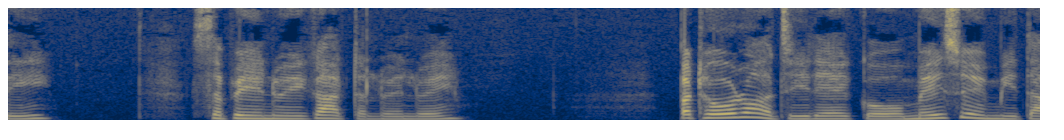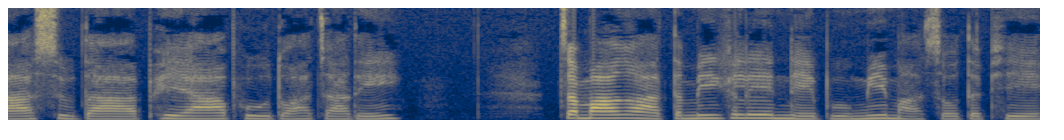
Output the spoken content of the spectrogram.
သည်စပင်တွေကတလွင်လွင် ပထိုးတော်ကြီးတဲ့ကိုမိတ်ဆွေမိသားစုသားဖျားဖူးသွားကြသည် ကျမကသမီးကလေးနေဘူးမိမှဆိုသဖြင့်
